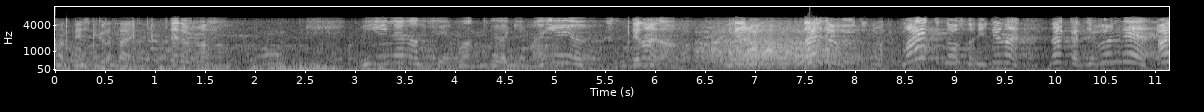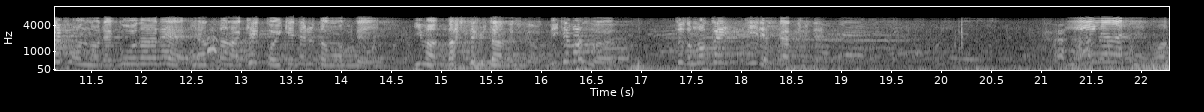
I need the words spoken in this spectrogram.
判定してください。いきたいと思います。いいねの視線をいただきまゆゆ似てないな。似てる。大丈夫？ちょっと待って。マイク通すと似てない。なんか自分で iPhone のレコーダーでやったら結構いけてると思って今出してみたんですけど似てます？ちょっともう一回いいですか？やってみて。いいねの視線をい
